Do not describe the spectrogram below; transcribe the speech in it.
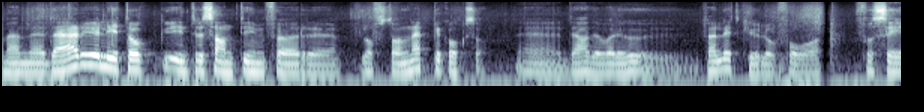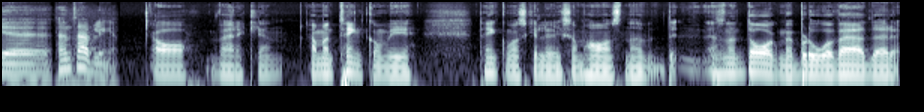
Men eh, det här är ju lite och, intressant inför eh, Lofsdalen Epic också. Eh, det hade varit väldigt kul att få, få se den tävlingen. Ja, verkligen. Ja men tänk om vi... Tänk om man skulle liksom ha en sån här, en sån här dag med blåväder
